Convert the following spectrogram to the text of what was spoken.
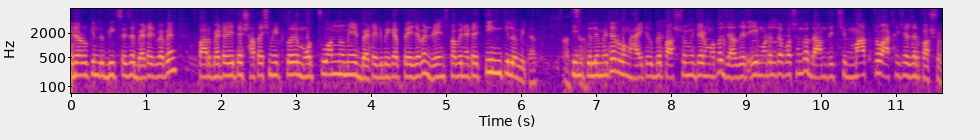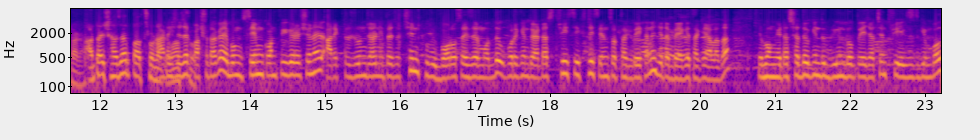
এটারও কিন্তু বিগ সাইজের ব্যাটারি পাবেন। পার ব্যাটারিতে সাতাশ মিনিট করে মোট চুয়ান্ন মিনিট ব্যাটারি ব্যাকআপ পেয়ে যাবেন। রেঞ্জ পাবেন এটাই তিন কিলোমিটার। তিন কিলোমিটার এবং হাইট উঠবে পাঁচশো মিটার মতো। যাদের এই মডেলটা পছন্দ দাম দিচ্ছি মাত্র আঠাশ হাজার পাঁচশো টাকা। আঠাইশ হাজার পাঁচশো টাকা আঠাশ হাজার পাঁচশো টাকা এবং সেম কনফিগারেশনের আরেকটা ড্রোন যারা নিতে চাচ্ছেন খুবই বড় সাইজের মধ্যে। উপরে কিন্তু অ্যাটাচ থ্রি সিক্সটি সেন্সর থাকবে এখানে যেটা ব্যাগে থাকে আলাদা। এবং এটার সাথেও কিন্তু গ্রিন বল পেয়ে যাচ্ছেন থ্রি এক্সিস গিম্বল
